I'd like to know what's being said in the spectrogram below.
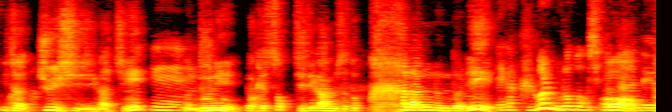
이제. 주이시 같이 예. 눈이 이렇게 쏙 지지가면서도 파란 눈들이 내가 그걸 물어보고 어 싶었다는데요.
